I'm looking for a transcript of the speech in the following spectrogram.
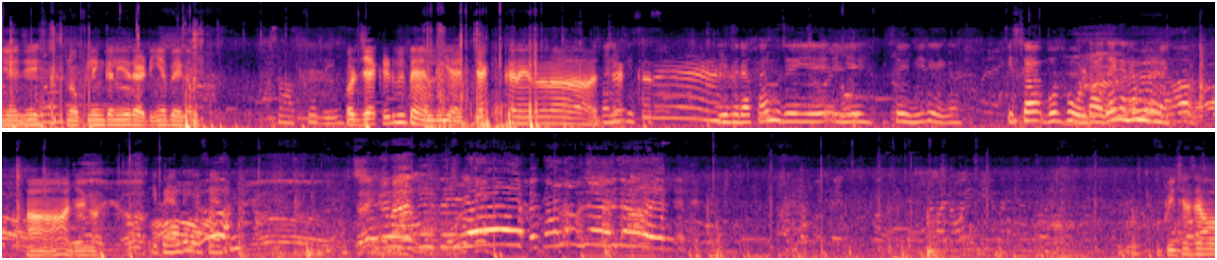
ये जी स्नोकलिंग के लिए रेडी है बेगम। साफ़ कर रही और जैकेट भी पहन ली है। चेक करें जरा चेक करें। ये मेरा ख्याल मुझे ये ये सही नहीं रहेगा। इसका वो होल्ड आ जाएगा ना मुँह में? हाँ हाँ आ जाएगा। ये पहन देगा ऐसे? पीछे से वो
